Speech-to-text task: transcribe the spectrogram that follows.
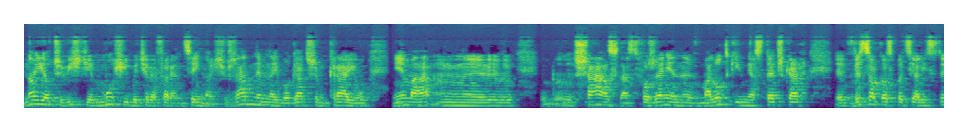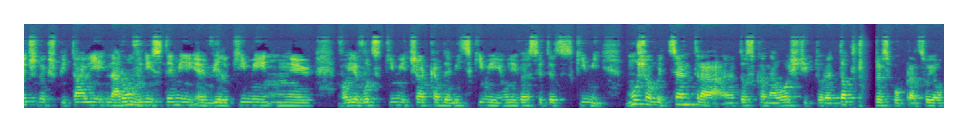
No i oczywiście musi być referencyjność. W żadnym najbogatszym kraju nie ma mm, szans na stworzenie w malutkich miasteczkach wysokospecjalistycznych szpitali na równi z tymi wielkimi mm, wojewódzkimi czy akademickimi, uniwersyteckimi. Muszą być centra doskonałości, które dobrze współpracują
